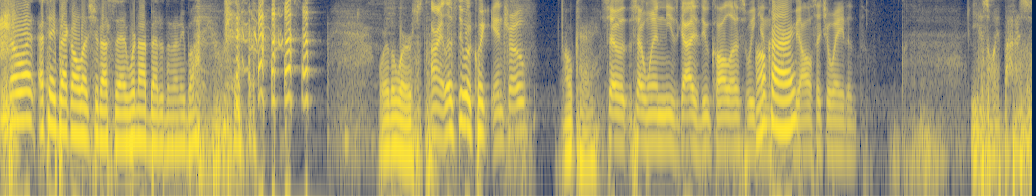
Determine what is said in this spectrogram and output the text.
You know what? I take back all that shit I said. We're not better than anybody. We're the worst. All right, let's do a quick intro. Okay. So, so when these guys do call us, we can Okay. be all situated. Yes, way batters.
